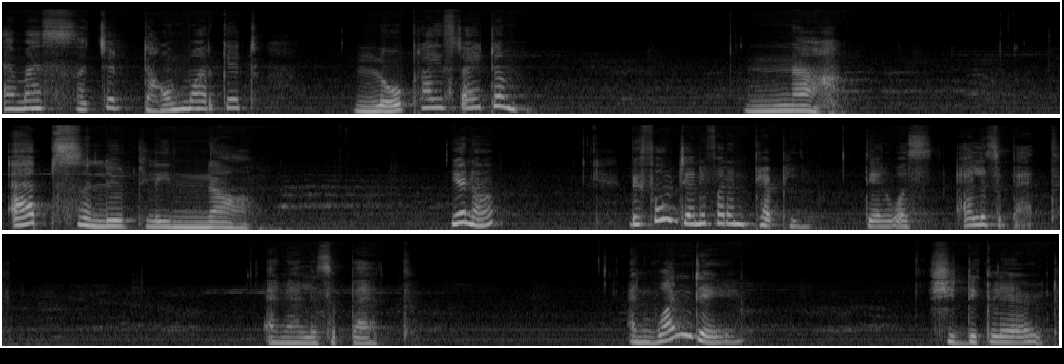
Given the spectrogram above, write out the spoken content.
Am I such a down market, low priced item? Nah. Absolutely nah. You know, before Jennifer and Preppy, there was Elizabeth and Elizabeth. And one day she declared,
